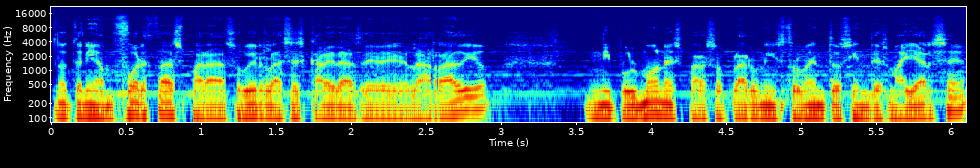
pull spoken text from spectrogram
no tenían fuerzas para subir las escaleras de la radio, ni pulmones para soplar un instrumento sin desmayarse.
